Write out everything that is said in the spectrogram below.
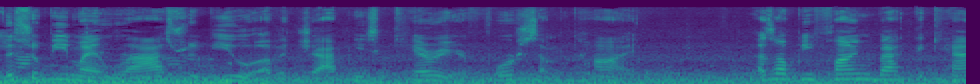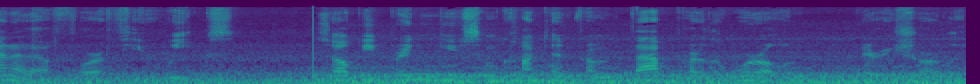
this will be my last review of a Japanese carrier for some time, as I'll be flying back to Canada for a few weeks, so I'll be bringing you some content from that part of the world very shortly.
